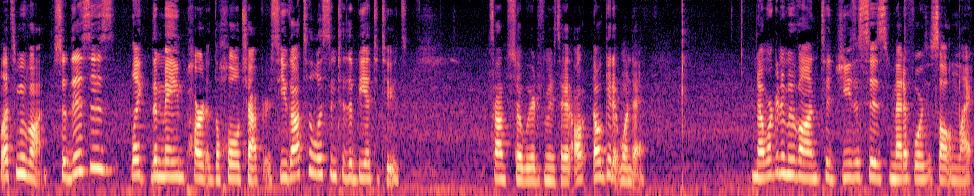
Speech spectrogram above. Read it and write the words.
let's move on. So, this is like the main part of the whole chapter. So, you got to listen to the Beatitudes. It sounds so weird for me to say it. I'll, I'll get it one day. Now, we're going to move on to Jesus's metaphors of salt and light.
